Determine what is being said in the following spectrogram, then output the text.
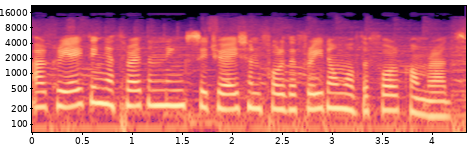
are creating a threatening situation for the freedom of the four comrades.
